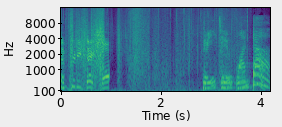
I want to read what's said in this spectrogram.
I'm pretty tight call. Three, two, one, go!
